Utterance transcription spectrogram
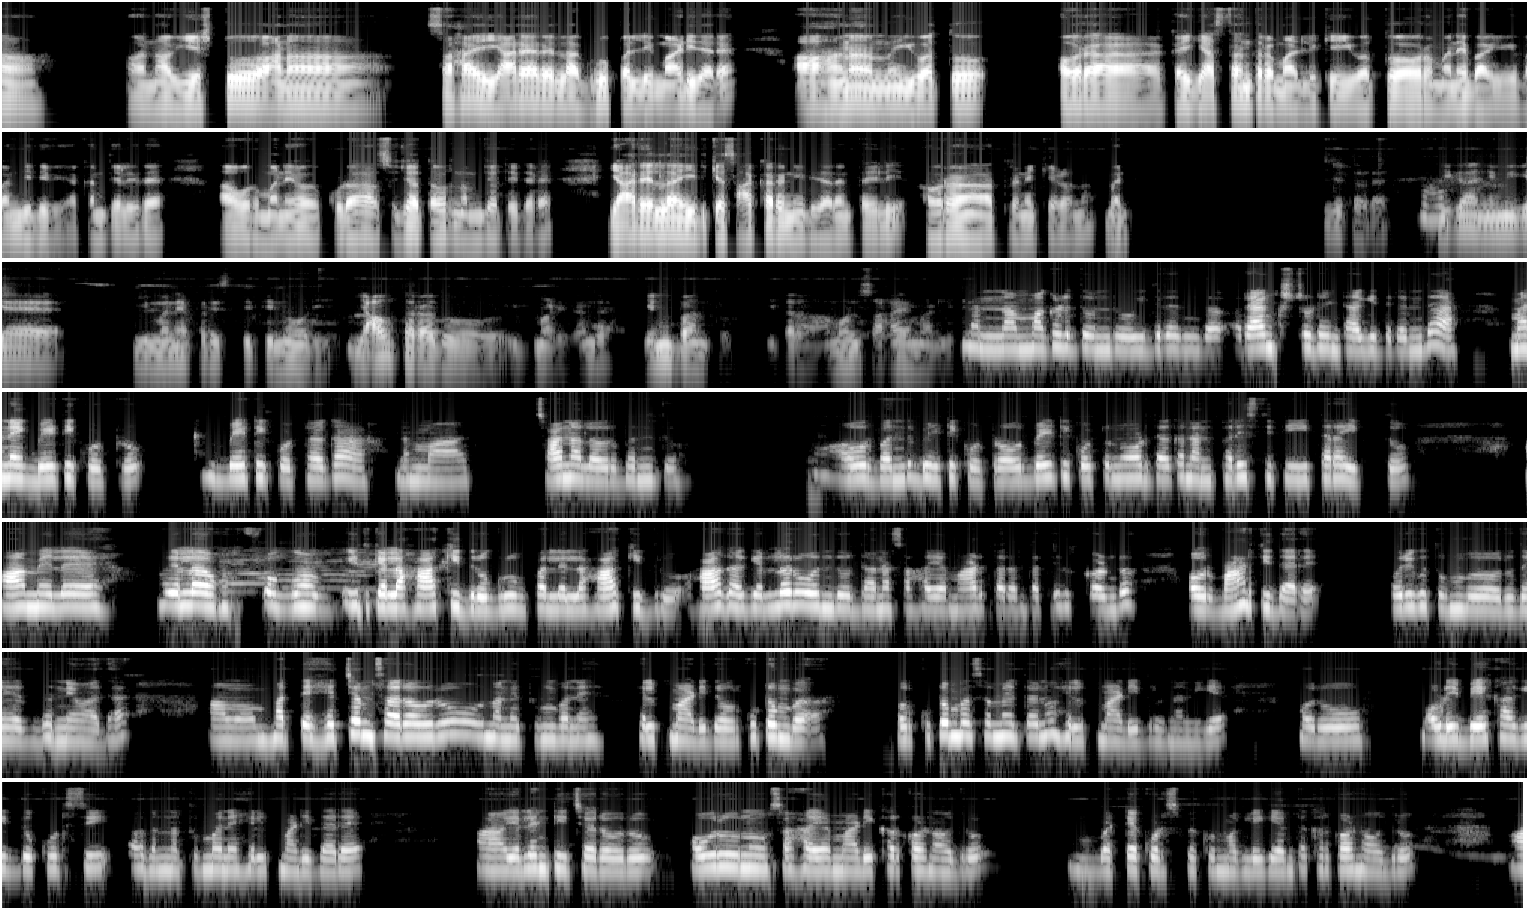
ನಾವು ಎಷ್ಟು ಹಣ ಸಹಾಯ ಯಾರ್ಯಾರೆಲ್ಲ ಗ್ರೂಪ್ ಅಲ್ಲಿ ಮಾಡಿದ್ದಾರೆ ಆ ಹಣವನ್ನು ಇವತ್ತು ಅವರ ಕೈಗೆ ಹಸ್ತಾಂತರ ಮಾಡಲಿಕ್ಕೆ ಇವತ್ತು ಅವರ ಮನೆ ಬಾಗಿಲಿಗೆ ಬಂದಿದ್ದೀವಿ. ಯಾಕಂತ ಹೇಳಿದ್ರೆ ಅವ್ರ ಮನೆಯವರು ಕೂಡ ಸುಜಾತ ಅವರು ನಮ್ಮ ಜೊತೆ ಇದ್ದಾರೆ. ಯಾರೆಲ್ಲ ಇದಕ್ಕೆ ಸಹಕಾರ ನೀಡಿದ್ದಾರೆ ಅಂತ ಹೇಳಿ ಅವರ ಹತ್ರನೇ ಕೇಳೋಣ ಬನ್ನಿ. ಸುಜಾತ ಅವರೇ ಈಗ ನಿಮಗೆ ಈ ಮನೆ ಪರಿಸ್ಥಿತಿ ನೋಡಿ ಯಾವ ತರ ಅದು ಇದ್ ಮಾಡಿದ್ರೆ ಅಂದ್ರೆ ಹೆಂಗ್ ಬಂತು ಈ ತರ ಅಮೌಂಟ್ ಸಹಾಯ ಮಾಡ್ಲಿಕ್ಕೆ? ನನ್ನ ಮಗಳದೊಂದು ಇದರಿಂದ ರ್ಯಾಂಕ್ ಸ್ಟೂಡೆಂಟ್ ಆಗಿದ್ರಿಂದ ಮನೆಗೆ ಭೇಟಿ ಕೊಟ್ರು. ಭೇಟಿ ಕೊಟ್ಟಾಗ ನಮ್ಮ ಚಾನಲ್ ಅವ್ರು ಬಂದು ಅವ್ರು ಬಂದು ಭೇಟಿ ಕೊಟ್ರು. ಅವ್ರು ಭೇಟಿ ಕೊಟ್ಟು ನೋಡಿದಾಗ ನನ್ನ ಪರಿಸ್ಥಿತಿ ಈ ತರ ಇತ್ತು. ಆಮೇಲೆ ಎಲ್ಲ ಇದಕ್ಕೆಲ್ಲ ಹಾಕಿದ್ರು ಗ್ರೂಪಲ್ಲೆಲ್ಲ ಹಾಕಿದ್ರು. ಹಾಗಾಗಿ ಎಲ್ಲರೂ ಒಂದು ಧನ ಸಹಾಯ ಮಾಡ್ತಾರಂತ ತಿಳ್ಕೊಂಡು ಅವ್ರು ಮಾಡ್ತಿದ್ದಾರೆ. ಅವರಿಗೂ ತುಂಬ ಹೃದಯದ ಧನ್ಯವಾದ. ಮತ್ತೆ ಹೆಚ್ ಎಂ ಸರ್ ಅವರು ನನಗೆ ತುಂಬಾನೇ ಹೆಲ್ಪ್ ಮಾಡಿದ್ರು. ಅವ್ರ ಕುಟುಂಬ ಅವ್ರ ಕುಟುಂಬ ಸಮೇತನು ಹೆಲ್ಪ್ ಮಾಡಿದ್ರು ನನಗೆ. ಅವರು ಅವಳಿಗೆ ಬೇಕಾಗಿದ್ದು ಕೊಡಿಸಿ ಅದನ್ನ ತುಂಬಾನೇ ಹೆಲ್ಪ್ ಮಾಡಿದ್ದಾರೆ. ಎಲ್ ಎನ್ ಟೀಚರ್ ಅವರು ಅವರೂ ಸಹಾಯ ಮಾಡಿ ಕರ್ಕೊಂಡು ಹೋದ್ರು. ಬಟ್ಟೆ ಕೊಡಿಸ್ಬೇಕು ಮಗಳಿಗೆ ಅಂತ ಕರ್ಕೊಂಡು ಹೋದ್ರು.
